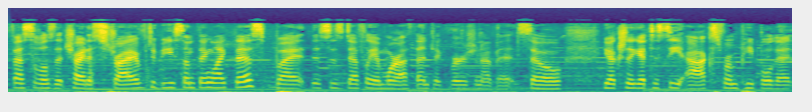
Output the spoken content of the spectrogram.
festivals that try to strive to be something like this, but this is definitely a more authentic version of it. So you actually get to see acts from people that,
